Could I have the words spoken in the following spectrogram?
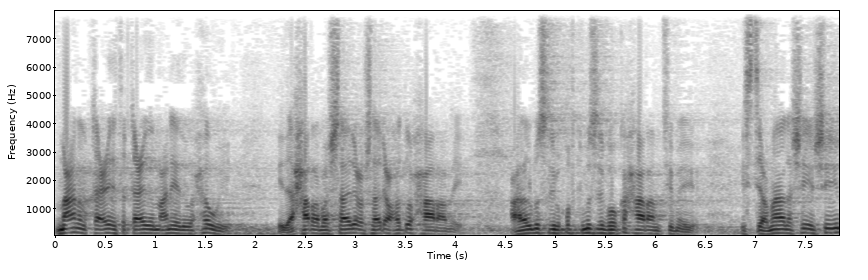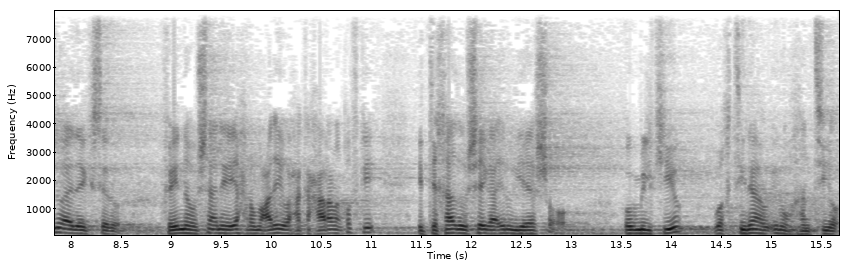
Macna alqaacidati qaacida macnaheeda waxaa weeye idaa xarama shaaricu shaaricu hadduu xaaraamay cala almuslim qofkii muslimka ka xaaraamtimeeyo isticmaala shayin shay inuu adeegsado fainahu shaniga yaxrumu calayhi waxaa ka xaaraana qofkii itikhaduhu shaygaa inuu yeesho oo milkiyo wakhtinaahu inuu hantiyo.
